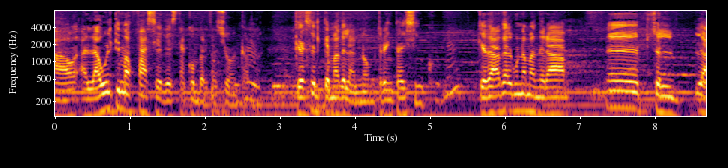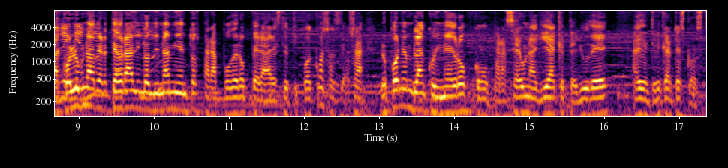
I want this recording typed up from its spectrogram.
a, la última fase de esta conversación, Carla, que es el tema de la NOM 35, que da de alguna manera eh, pues la columna vertebral y los lineamientos para poder operar este tipo de cosas. O sea, lo pone en blanco y negro como para hacer una guía que te ayude a identificar tres cosas.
